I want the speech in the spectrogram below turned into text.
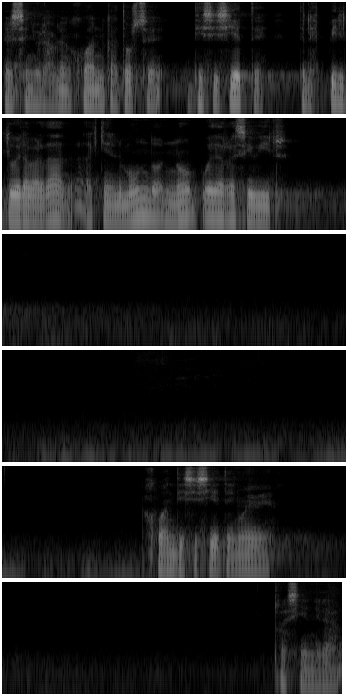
El Señor habla en Juan 14, 17 el Espíritu de la verdad, a quien el mundo no puede recibir. Juan 17, 9. Recién era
